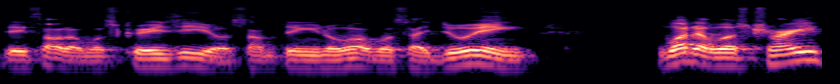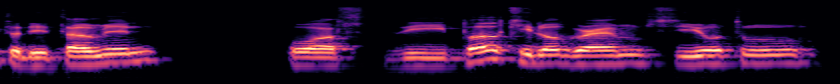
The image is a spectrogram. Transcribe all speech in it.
they thought I was crazy or something. You know, what was I doing? What I was trying to determine was the per kilogram CO2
